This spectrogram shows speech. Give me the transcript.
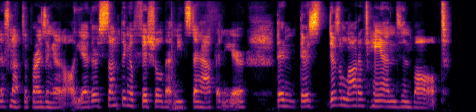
That's not surprising at all. Yeah, there's something official that needs to happen here. Then there's there's a lot of hands involved.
